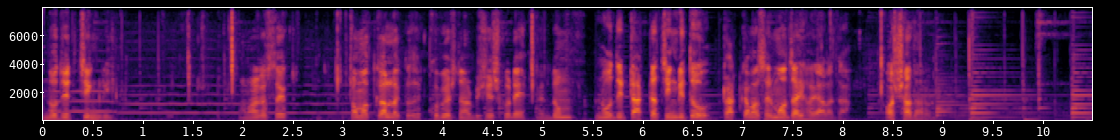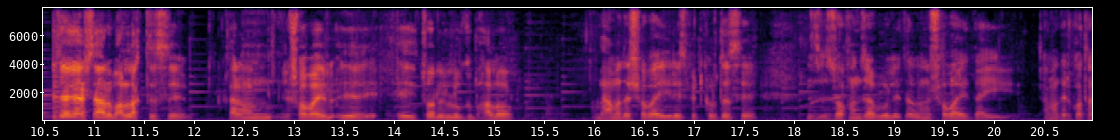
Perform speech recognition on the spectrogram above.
নদীর চিংড়ি। আমার কাছে চমৎকার লাগতেছে খুবই আর বিশেষ করে একদম নদীর টাটকা চিংড়ি তো টাটকা মাছের মজাই হয় আলাদা অসাধারণ। এই জায়গায় আসতে আরও ভালো লাগতেছে কারণ সবাই এই চরের লোক ভালো বা আমাদের সবাই রেসপেক্ট করতেছে যখন যা বলি তখন সবাই তাই আমাদের কথা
